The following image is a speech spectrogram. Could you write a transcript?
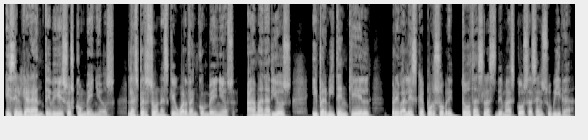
es el garante de esos convenios. Las personas que guardan convenios aman a Dios y permiten que Él prevalezca por sobre todas las demás cosas en su vida.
